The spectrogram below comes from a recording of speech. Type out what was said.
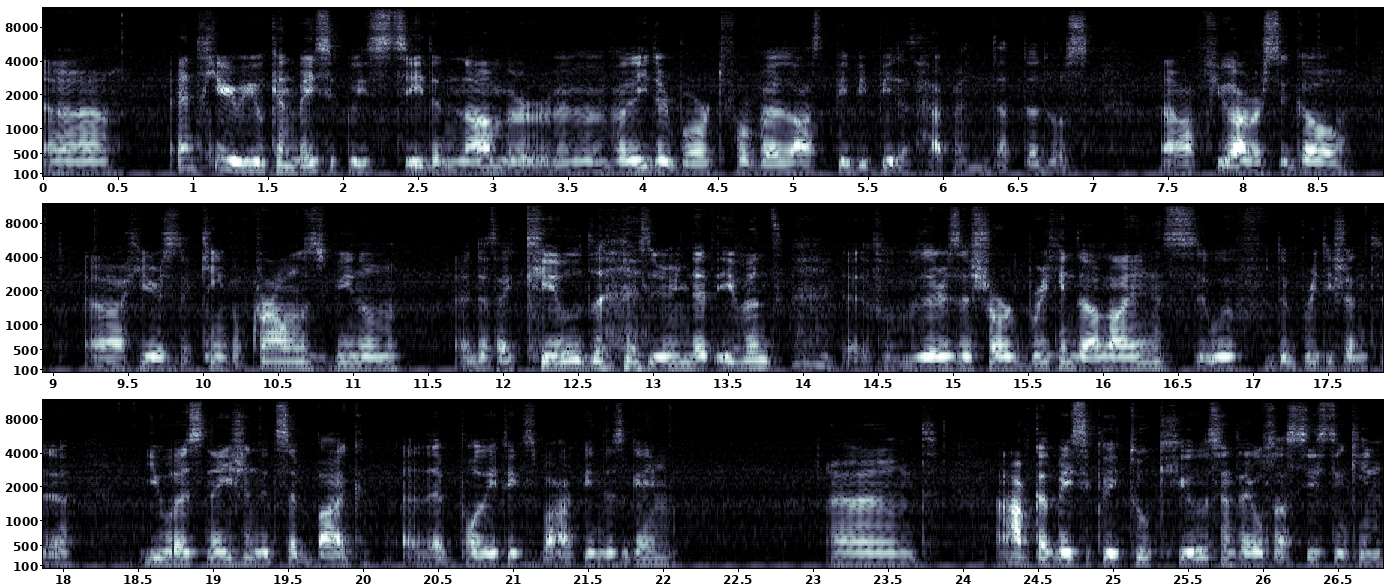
Uh, and here you can basically see the number, the leaderboard for the last PvP that happened. That, that was uh, a few hours ago. Uh, here's the King of Crowns, Venom, uh, that I killed during that event. Uh, there's a short break in the alliance with the British and US uh, nation. It's a bug, a politics bug in this game. And I've got basically two kills and I was assisting in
